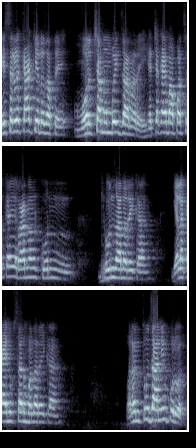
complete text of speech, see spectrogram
हे सगळं का केलं जातंय? मोर्चा मुंबईत जाणार आहे. ह्याच्या काय बापाचं काय राहणार? कोण घेऊन जाणार आहे का? याला काय नुकसान होणार आहे का? परंतु जाणीवपूर्वक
